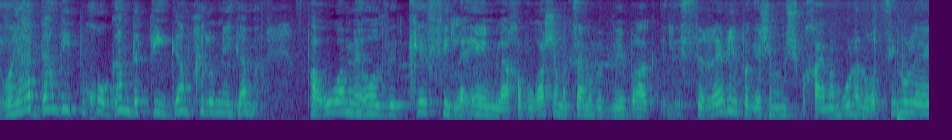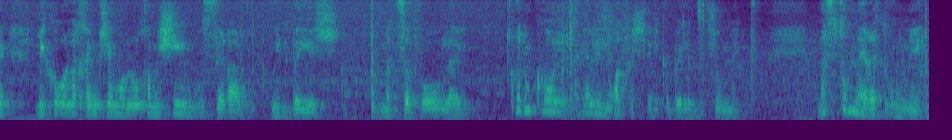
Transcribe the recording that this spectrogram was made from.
הוא היה אדם והיפוכו, גם דתי, גם חילוני, גם פרוע מאוד וכיפי להם, לחבורה שמצאנו בבני ברק. סירב להיפגש עם המשפחה, הם אמרו לנו, רצינו לקרוא לכם כשהם עולו חמישים, הוא סירב, הוא התבייש. מצבו אולי. קודם כל, היה לי נורא קשה לקבל את זה שהוא מת. מה זאת אומרת הוא מת?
